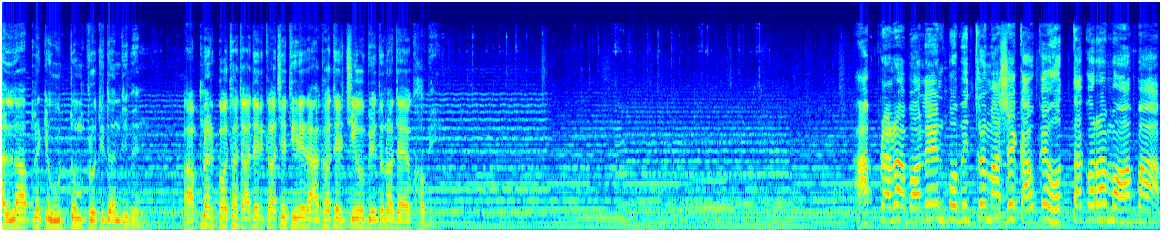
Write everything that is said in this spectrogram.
আল্লাহ আপনাকে উত্তম প্রতিদান দিবেন। আপনার কথা তাদের কাছে তীরের আঘাতের চেয়েও বেদনাদায়ক হবে। আপনারা বলেন পবিত্র মাসে কাউকে হত্যা করা মহাপাপ।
